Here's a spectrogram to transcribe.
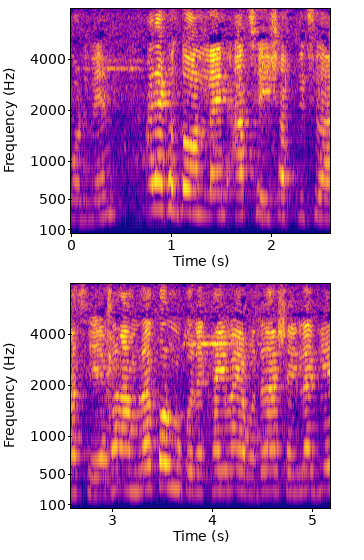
করবেন। আর এখন তো অনলাইন আছেই সব কিছু আছে। এখন আমরা কর্ম করে খাই, ভাই, আমাদের আশাই লাগে।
